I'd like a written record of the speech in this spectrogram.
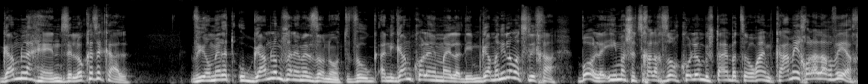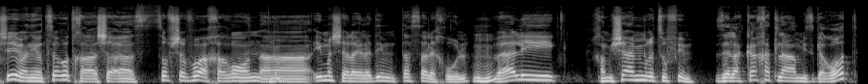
גם להן זה לא כזה קל. והיא אומרת, הוא גם לא משלם מזונות, ואני גם כל היום עם הילדים, גם אני לא מצליחה. בוא, לאימא שצריכה לחזור כל יום בשתיים בצהריים, כמה היא יכולה להרוויח? תקשיב, אני עוצר אותך, ש... סוף שבוע האחרון, האימא של הילדים טסה לחו"ל, והיה לי חמישה ימים רצופים. זה לקחת למסגרות,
